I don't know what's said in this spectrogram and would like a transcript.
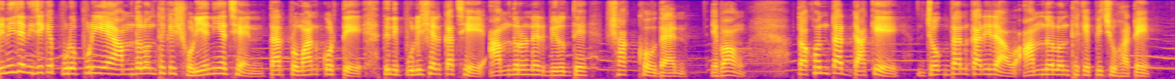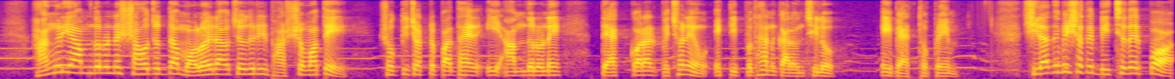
তিনি যে নিজেকে পুরোপুরি এই আন্দোলন থেকে সরিয়ে নিয়েছেন, তার প্রমাণ করতে তিনি পুলিশের কাছে আন্দোলনের বিরুদ্ধে সাক্ষ্যও দেন এবং তখন তার ডাকে যোগদানকারীরাও আন্দোলন থেকে পিছু হাঁটে। হাংরি আন্দোলনের সহযোদ্ধা মলয় রাও চৌধুরীর ভাষ্যমতে শক্তি চট্টোপাধ্যায়ের এই আন্দোলনে ত্যাগ করার পেছনেও একটি প্রধান কারণ ছিল এই ব্যর্থ প্রেম। শিলাদেবীর সাথে বিচ্ছেদের পর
